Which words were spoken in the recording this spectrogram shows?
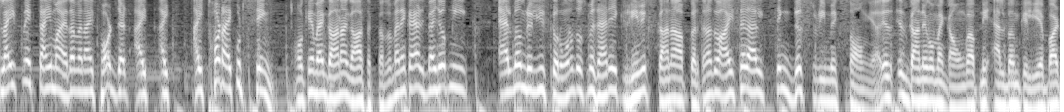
लाइफ में एक टाइम आया था when I thought that I I thought I could sing okay मैं गाना गा सकता था। मैंने कहा मैं जो अपनी एल्बम रिलीज़ करूँगा ना तो उसमें ज़ाहिर एक रीमिक्स गाना आप करते ना तो I said I sing this remix song यार। इस, इस गाने को मैं गाऊँगा अपनी एल्बम के लिए बट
